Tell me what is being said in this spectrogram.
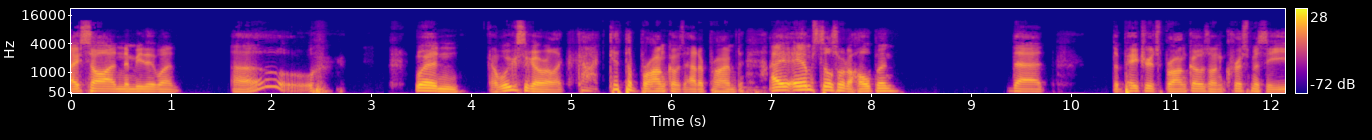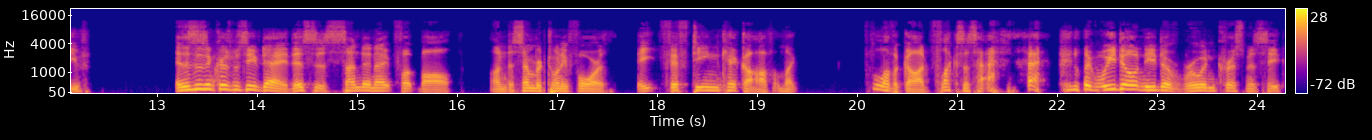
I saw it and immediately went, oh. When a weeks ago we're like, God, get the Broncos out of prime. I am still sort of hoping that the Patriots Broncos on Christmas Eve, and this isn't Christmas Eve day. This is Sunday night football on December twenty fourth, eight fifteen kickoff. I'm like, love of God, flex us out like we don't need to ruin Christmas Eve.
